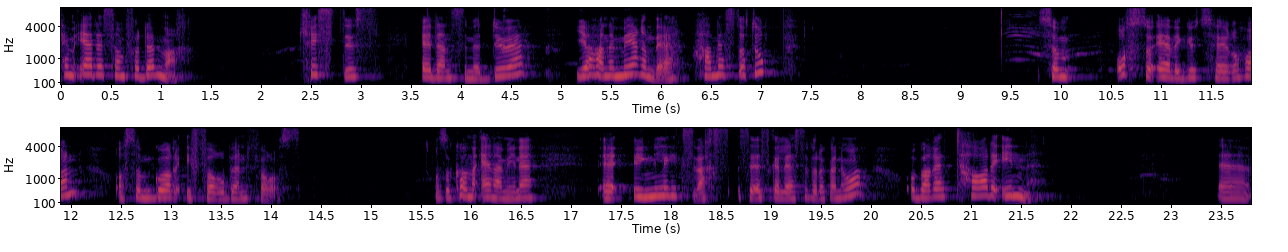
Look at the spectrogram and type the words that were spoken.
Hvem er det som fordømmer? Kristus er den som er død. Ja, han er mer enn det. Han er stått opp. Som også er ved Guds høyre hånd, og som går i forbønn for oss. Og Så kommer en av mine eh, yndlingsvers som jeg skal lese for dere nå. Og bare ta det inn. Eh,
